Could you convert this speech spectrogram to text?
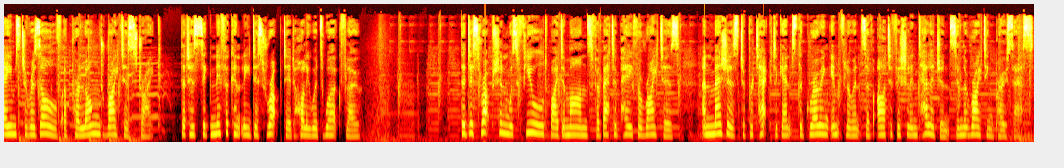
aims to resolve a prolonged writers' strike that has significantly disrupted Hollywood's workflow. The disruption was fueled by demands for better pay for writers and measures to protect against the growing influence of artificial intelligence in the writing process.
